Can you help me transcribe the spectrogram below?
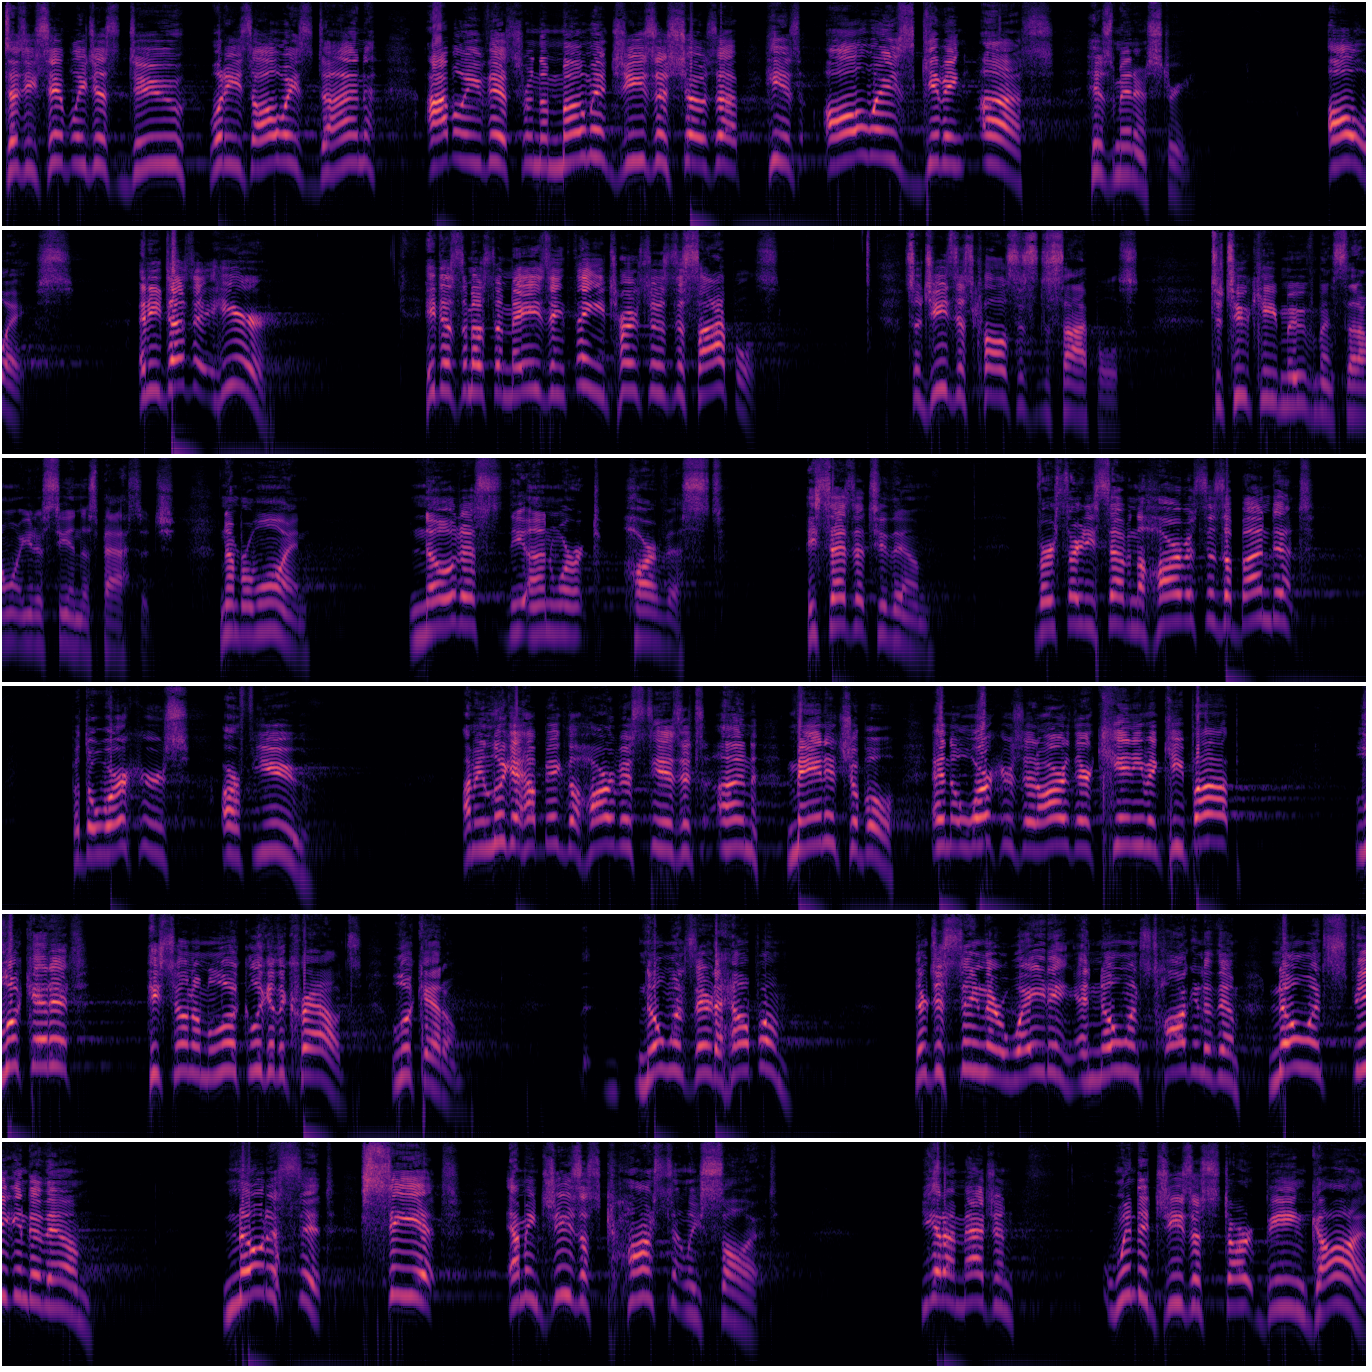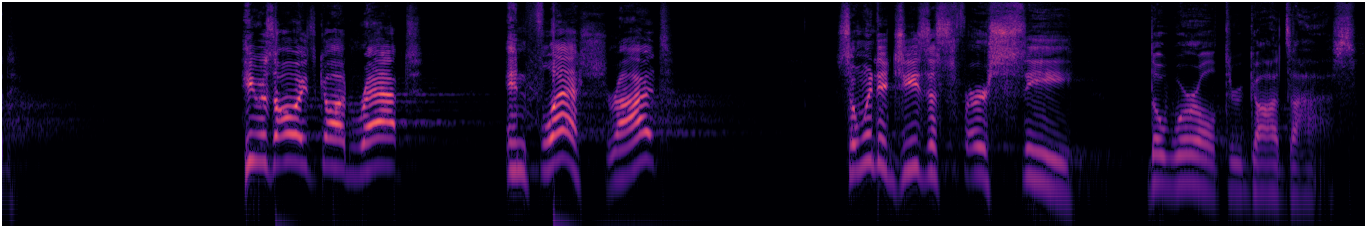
Does he simply just do what he's always done? I believe this from the moment Jesus shows up, he is always giving us his ministry. Always. And he does it here. He does the most amazing thing. He turns to his disciples. So Jesus calls his disciples to two key movements that I want you to see in this passage. Number one, notice the unworked harvest. He says it to them. Verse 37 the harvest is abundant, but the workers are few. I mean, look at how big the harvest is. It's unmanageable. And the workers that are there can't even keep up. Look at it. He's telling them, look, look at the crowds. Look at them. No one's there to help them. They're just sitting there waiting, and no one's talking to them, no one's speaking to them. Notice it, see it. I mean, Jesus constantly saw it. You got to imagine when did Jesus start being God? He was always God wrapped in flesh, right? So when did Jesus first see the world through God's eyes?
